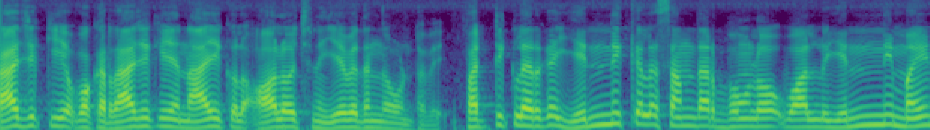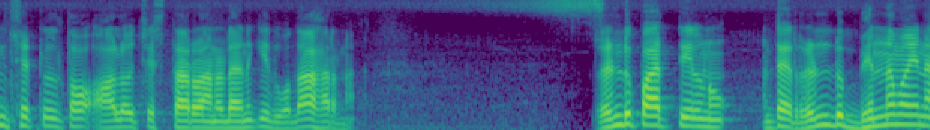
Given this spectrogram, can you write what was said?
రాజకీయ ఒక రాజకీయ నాయకుల ఆలోచన ఏ విధంగా ఉంటుంది? పర్టికులర్గా ఎన్నికల సందర్భంలో వాళ్ళు ఎన్ని మైండ్ సెట్లతో ఆలోచిస్తారో అనడానికి ఇది ఉదాహరణ. రెండు పార్టీలను అంటే రెండు భిన్నమైన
